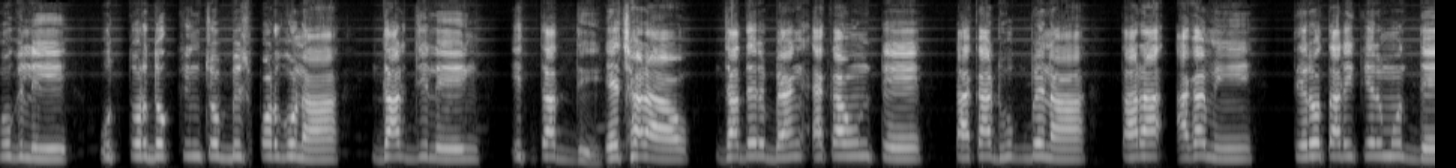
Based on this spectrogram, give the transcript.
হুগলি, উত্তর দক্ষিণ চব্বিশ পরগনা, দার্জিলিং ইত্যাদি। এছাড়াও যাদের ব্যাংক অ্যাকাউন্টে টাকা ঢুকবে না, তারা আগামী তেরো তারিখের মধ্যে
